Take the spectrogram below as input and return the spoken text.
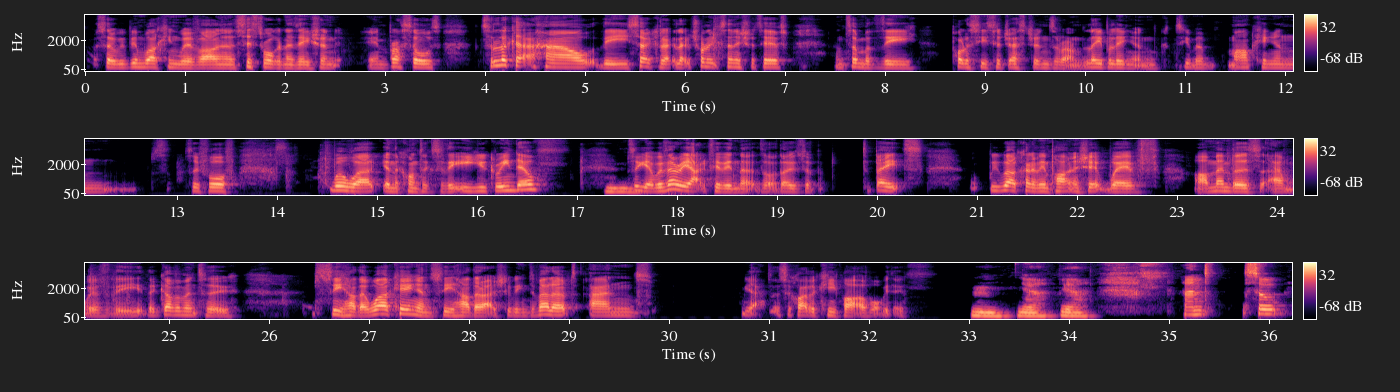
So we've been working with our sister organisation in Brussels to look at how the Circular Electronics Initiative and some of the policy suggestions around labeling and consumer marking and so forth will work in the context of the EU Green Deal. Mm. So yeah, we're very active in the, sort of those debates. We work kind of in partnership with our members and with the, the government to see how they're working and see how they're actually being developed. And yeah, it's a quite a key part of what we do. Mm, yeah, yeah. And so,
